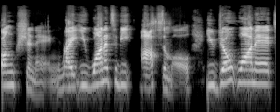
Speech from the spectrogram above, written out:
functioning right? You want it to be optimal. You don't want it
